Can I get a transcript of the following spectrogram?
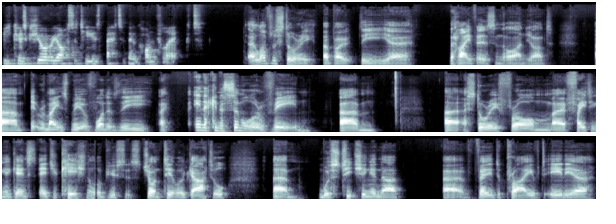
because curiosity is better than conflict. I love the story about the uh, the vis in the lanyard. Um, it reminds me of one of the, uh, in a kind of similar vein, um, uh, a story from uh, fighting against educational abuses. John Taylor Gatto um, was teaching in a, a very deprived area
